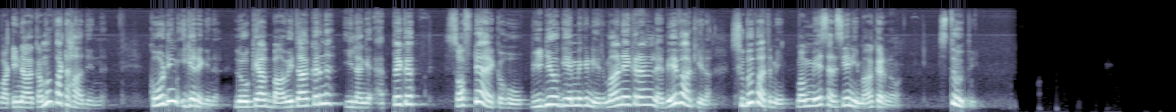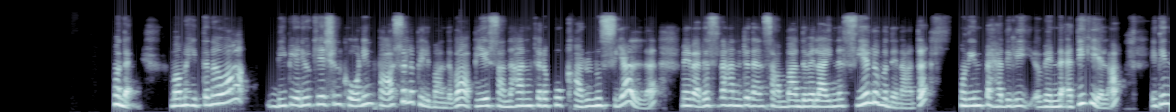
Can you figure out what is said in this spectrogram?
වටිනාකම වටහා දෙන්න. කෝඩින් ඉගෙනගෙන ලෝකයක් භාවිතා කරන ඊළඟ ඇප් එක සොෆ්ට්වෙයාර් එක හෝ වීඩියෝ ගේම් එක නිර්මාණය කරන්න ලැබේවා කියලා සුබ පතමින් මම මේ සැසිය නිමා කරනවා. ස්තුතියි. හොඳයි. මම හිතනවා DP education coding පාසල පිළිබඳව අපි ඒ සඳහන් කරපු කරුණු සියල්ල මේ වැඩසටහනට දැන් සම්බන්ධ වෙලා ඉන්න සියලුම දෙනාට හොඳින් පැහැදිලි වෙන්න ඇති කියලා. ඉතින්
